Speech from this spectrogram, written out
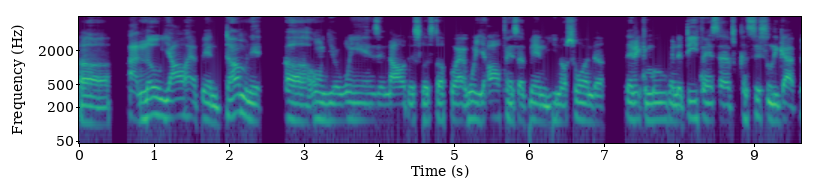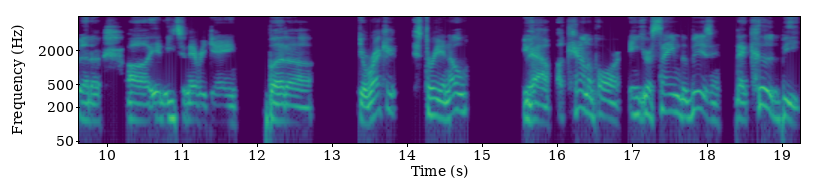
Uh, I know y'all have been dominant uh, on your wins and all this little stuff where, where your offense have been, you know, showing the that it can move and the defense have consistently got better uh, in each and every game. But uh, your record is three and zero. Oh. You have a counterpart in your same division that could be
